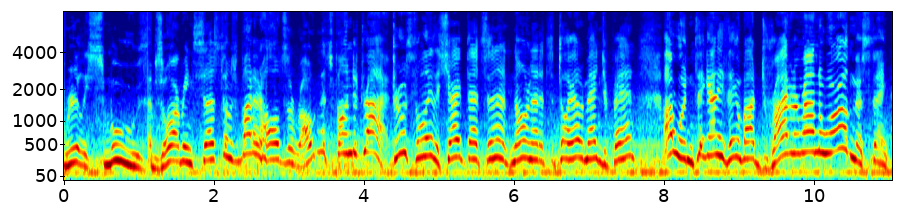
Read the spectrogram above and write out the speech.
really smooth absorbing systems, but it holds the road and it's fun to drive. Truthfully, the shape that's in it, knowing that it's a Toyota made in Japan, I wouldn't think anything about driving around the world in this thing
